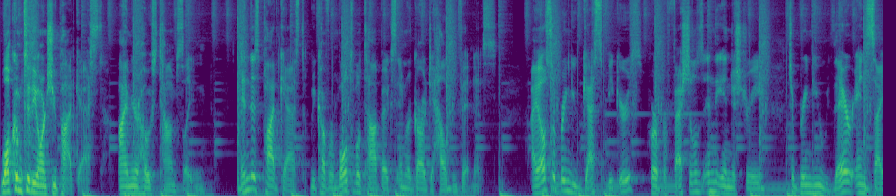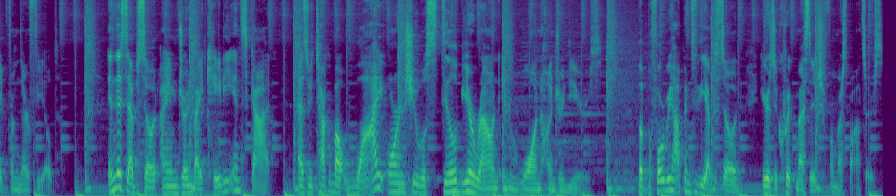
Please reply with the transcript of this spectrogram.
Welcome to the Orange Shoe Podcast. I'm your host, Tom Slayton. In this podcast, we cover multiple topics in regard to health and fitness. I also bring you guest speakers who are professionals in the industry to bring you their insight from their field. In this episode, I am joined by Katie and Scott as we talk about why Orange Shoe will still be around in 100 years. But before we hop into the episode, here's a quick message from our sponsors.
